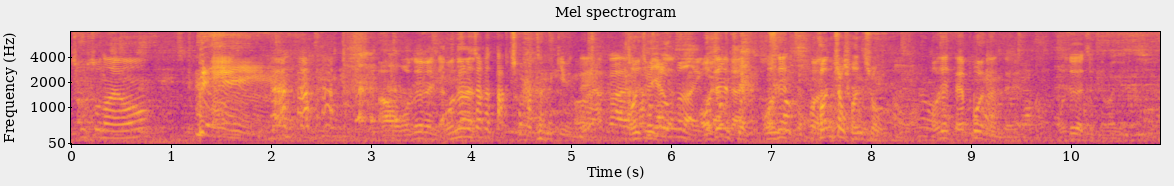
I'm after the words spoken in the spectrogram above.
총 쏘나요? 아 오늘은 약간 오늘은 약간 딱총 같은 느낌인데. 아니고 어제는 대, 약간 어제는 대포. 권총, 권총. 어제 대포였는데. 어제가 진짜 대박이었지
